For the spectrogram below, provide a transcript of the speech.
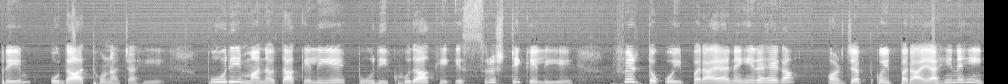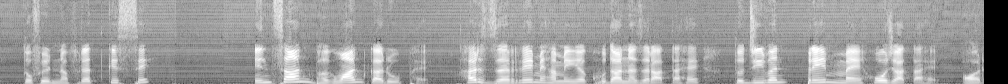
प्रेम उदात होना चाहिए। पूरी मानवता के लिए, पूरी खुदा की इस सृष्टि के लिए फिर तो कोई पराया नहीं रहेगा, और जब कोई पराया ही नहीं तो फिर नफरत किससे? इंसान भगवान का रूप है। हर जर्रे में हमें यह खुदा नज़र आता है तो जीवन प्रेममय हो जाता है, और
